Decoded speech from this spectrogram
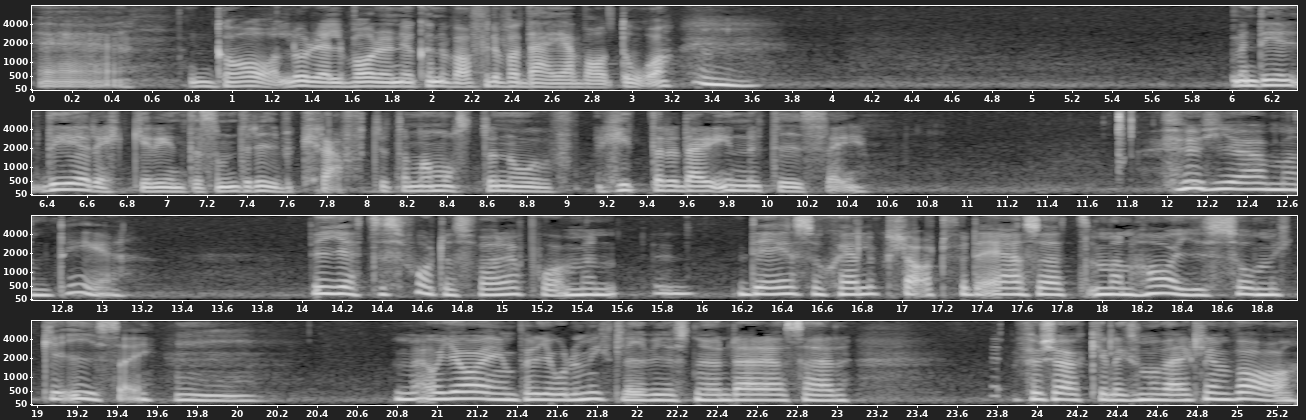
eh, galor eller vad det nu kunde vara för det var där jag var då. Mm. Men det, det räcker inte som drivkraft utan man måste nog hitta det där inuti sig. Hur gör man det? Det är jättesvårt att svara på men det är så självklart för det är så att man har ju så mycket i sig. Mm. Och jag är i en period i mitt liv just nu där jag så här, försöker liksom att verkligen vara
